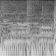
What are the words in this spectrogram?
beautiful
